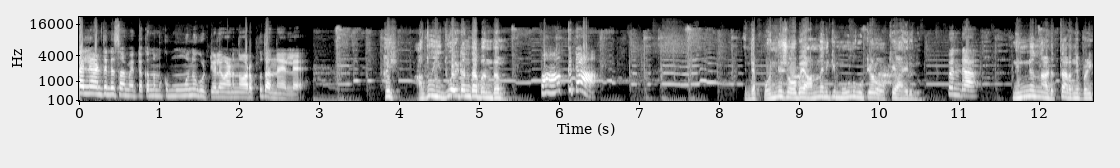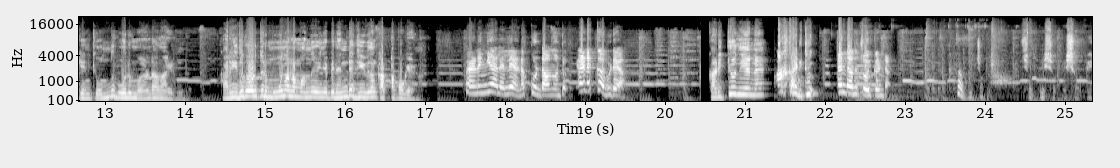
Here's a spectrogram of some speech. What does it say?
കല്യാണത്തിന്റെ സമയത്തൊക്കെ നമുക്ക് മൂന്ന് കുട്ടികൾ വേണമെന്ന് ഉറപ്പ് തന്നെയല്ലേ ഹൈ അതും ഇതുമായിട്ട് എന്താ ബന്ധം? പാക്കതാ എന്റെ പൊന്നു ശോഭ അന്ന് എനിക്ക് മൂന്ന് കുട്ടികൾ ഓക്കെ ആയിരുന്നു. ഇപ്പൊ എന്താ? നിന്നൊന്ന് അടുത്തറിഞ്ഞപ്പോഴേക്കും എനിക്ക് ഒന്നുപോലും വേണ്ടെന്നായിട്ടുണ്ട്. കാരണം ഇതുപോലത്തെ ഒരു മൂന്നെണ്ണം വന്നു കഴിഞ്ഞാൽ പിന്നെ എന്റെ ജീവിതം കട്ടപ്പുകയാണ്. പിണങ്ങിയാലല്ലേ എനക്കുണ്ടാവുന്നുണ്ട് എനക്ക് എവിടെയാ? കടിക്കൂ നീ എന്നെ? ആ കടിക്കൂ. എന്താന്ന് ചോദിക്കണ്ട. ശോഭി ശോഭി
